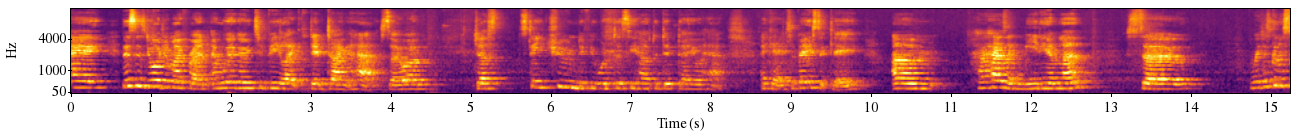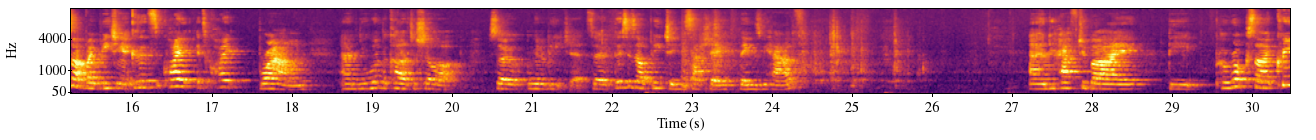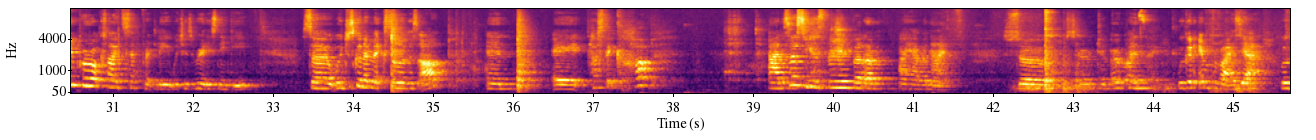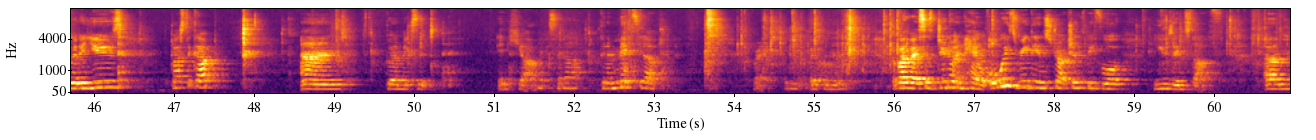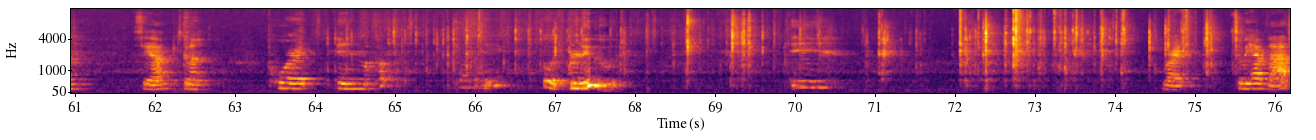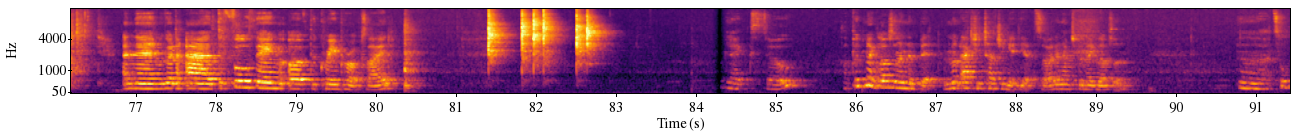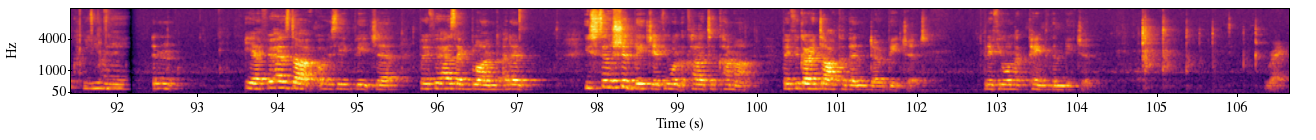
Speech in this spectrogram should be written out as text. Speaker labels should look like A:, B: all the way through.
A: Hey, this is Georgia, my friend, and we're going to be like dip dyeing her hair. So um, just stay tuned if you want to see how to dip dye your hair. Okay, so basically, um, her hair is like medium length, so we're just gonna start by bleaching it because it's quite it's quite brown, and you want the color to show up. So I'm gonna bleach it. So this is our bleaching sachet things we have, and you have to buy the peroxide, cream peroxide separately, which is really sneaky. So we're just gonna mix some of this up in a plastic cup. And it's supposed to use a spoon, but um, I have a knife. So I'm just going to open, we're gonna improvise, yeah. We're gonna use plastic cup and gonna mix it in here.
B: Mix it up.
A: Gonna mix it up. Right, I'm gonna open this. By the way, it says do not inhale. Always read the instructions before using stuff. Um, so yeah, I'm just gonna pour it in my cup. Oh, it's blue. Eh. Right, so we have that. And then we're gonna add the full thing of the cream peroxide. Like so. I'll put my gloves on in a bit. I'm not actually touching it yet, so I don't have to put my gloves on. Ugh, it's all creamy. And yeah, if your hair's dark, obviously bleach it. But if your hair's like blonde, I don't. You still should bleach it if you want the colour to come up. But if you're going darker, then don't bleach it. But if you want like pink, then bleach it. Right.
